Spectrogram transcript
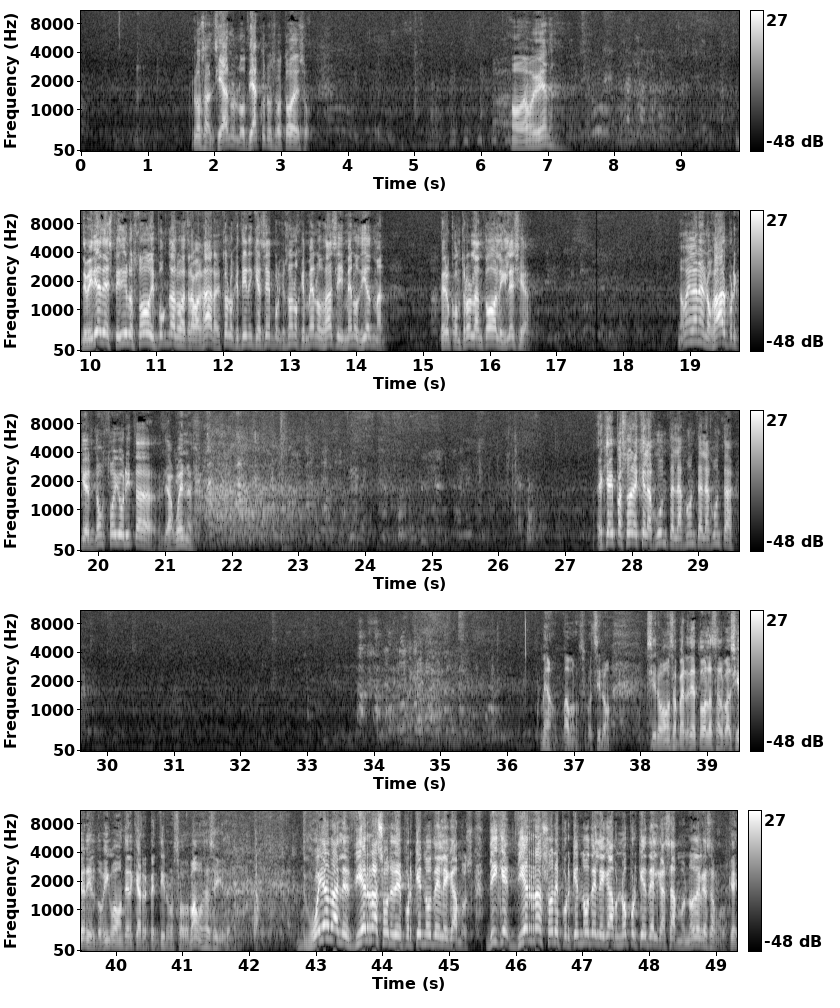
Los ancianos, los diáconos o todo eso. Oh, muy bien. Debería despedirlos todos y póngalos a trabajar. Esto es lo que tienen que hacer porque son los que menos hacen y menos diezman. Pero controlan toda la iglesia. No me van a enojar porque no estoy ahorita de buenas. Es que hay pastores que la junta, la junta, la junta. Bueno, vámonos, si no, si no vamos a perder toda la salvación y el domingo vamos a tener que arrepentirnos todos. Vamos a seguirle. Voy a darles 10 razones de por qué no delegamos. Dije 10 razones por qué no delegamos, no porque delgazamos, no delgazamos, ¿ok?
